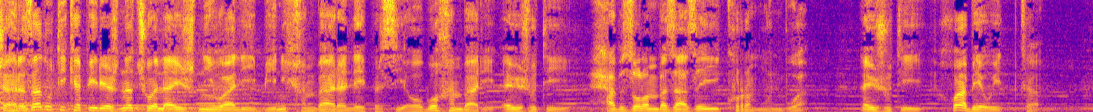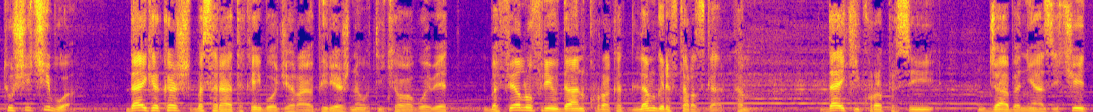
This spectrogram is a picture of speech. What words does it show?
شەهرەزاد وتی کە پیرێژنە چوە لای ژنی والی بینی خەمبارە لی پرسی ئەوە بۆ خەمباری ئەوی ژوتی حەبزۆڵم بەزازەی کوڕم ون بووە ئەیژووتی، خوا بێوویت بکا، تووشی چی بووە؟ دایکەکەش بە سەرهاتەکەی بۆ گێڕایەوە پیرێژنە وتی کەوا بۆی بێت بە فێڵ و فریودان کوڕەکەت لەم گرفتە ڕزگار بکەم. دایکی کوڕە پرسی جا بە نیازی چیت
